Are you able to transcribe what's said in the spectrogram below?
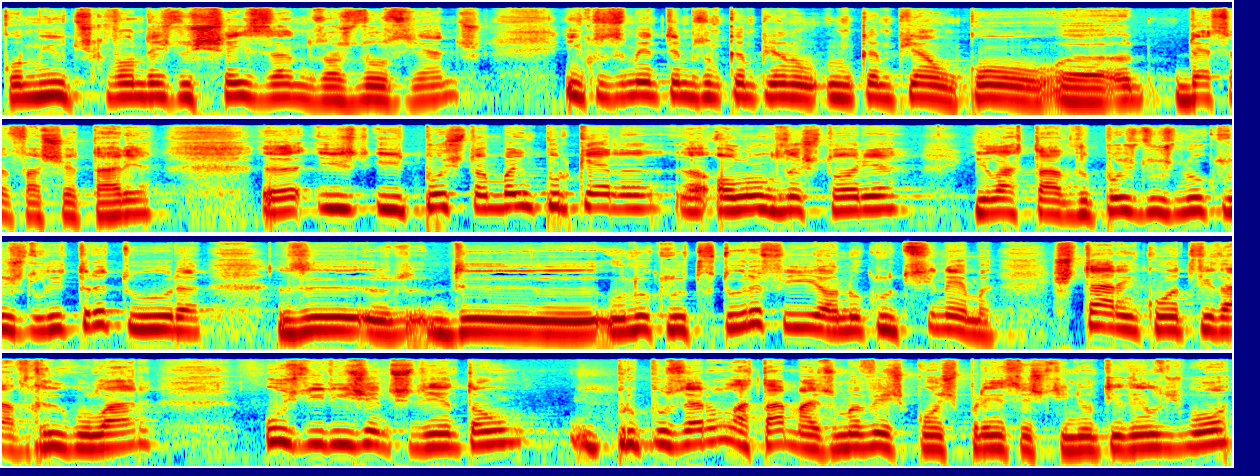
com miúdos que vão desde os 6 anos aos 12 anos, inclusive temos um campeão, um campeão com, uh, dessa faixa etária, e, e, depois também porque era ao longo da história, e lá está, depois dos núcleos de literatura, de, de, o núcleo de fotografia, o núcleo de cinema estarem com atividade regular, os dirigentes de então propuseram, lá está, mais uma vez, com as experiências que tinham tido em Lisboa,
